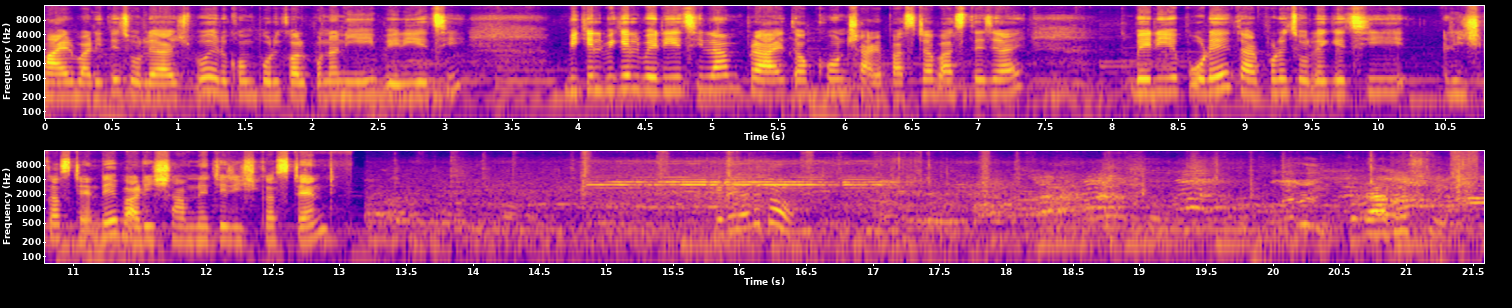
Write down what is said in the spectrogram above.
মায়ের বাড়িতে চলে আসব, এরকম পরিকল্পনা নিয়েই বেরিয়েছি। বিকেল বিকেল বেরিয়েছিলাম, প্রায় তখন সাড়ে পাঁচটা বাজতে যায়। বেরিয়ে পড়ে তারপরে চলে গেছি রিক্সা স্ট্যান্ডে, বাড়ির সামনে যে রিক্সা স্ট্যান্ড। রাধাশ্রী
